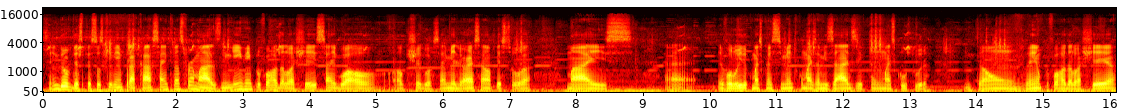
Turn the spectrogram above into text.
Sem dúvida, as pessoas que vêm para cá saem transformadas. Ninguém vem pro Forró da Lua Cheia e sai igual ao que chegou. Sai melhor, sai uma pessoa mais é, evoluída, com mais conhecimento, com mais amizades e com mais cultura. Então, venham pro Forró da Lua Cheia.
